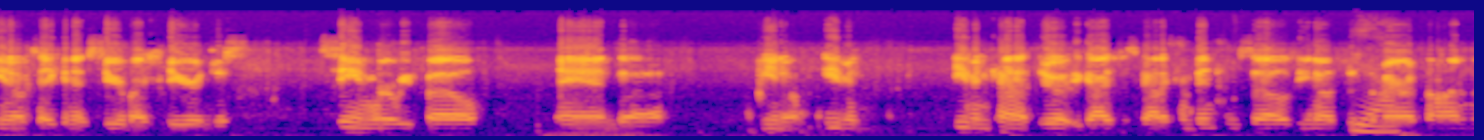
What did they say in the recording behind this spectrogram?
you know taking it steer by steer and just seeing where we fell, and uh, you know even even kind of through it, you guys just got to convince themselves, you know, it's just Yeah. a marathon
